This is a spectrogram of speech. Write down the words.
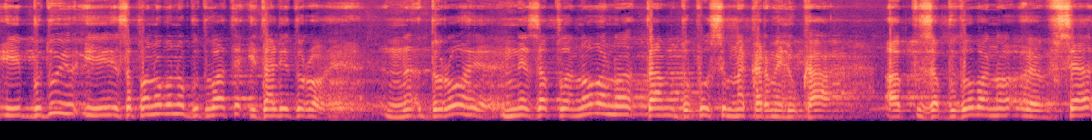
і будую, і заплановано будувати і далі дороги. Дороги не заплановано там, допустимо, на Кармелюка, а забудовано е, все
